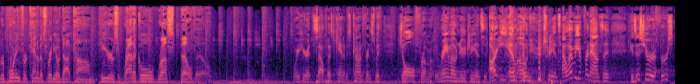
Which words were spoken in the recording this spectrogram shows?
Reporting for CannabisRadio.com, here's Radical Russ Belville. We're here at the Southwest Cannabis Conference with Joel from Remo Nutrients, R E M O Nutrients, however you pronounce it. Is this your first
